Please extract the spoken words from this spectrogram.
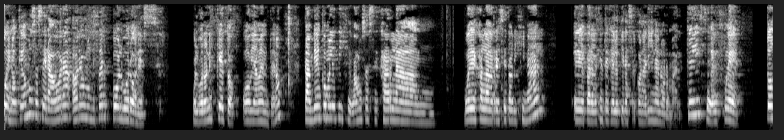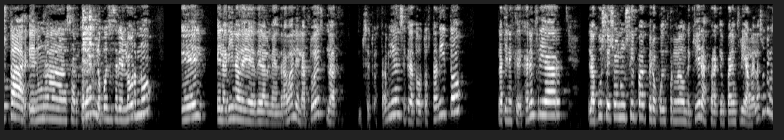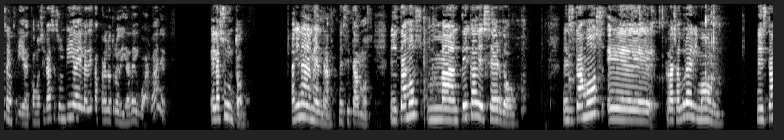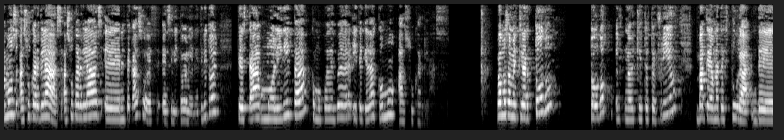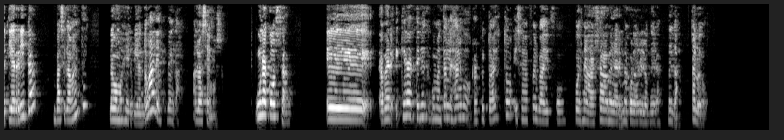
Bueno, ¿qué vamos a hacer ahora? Ahora vamos a hacer polvorones. Polvorones keto, obviamente, ¿no? También, como les dije, vamos a dejar la... Voy a dejar la receta original eh, para la gente que lo quiera hacer con harina normal. ¿Qué hice? Fue tostar en una sartén, lo puedes hacer en el horno, el, harina de, la almendra, ¿vale? La, la se tuesta bien, se queda todo tostadito, la tienes que dejar enfriar. La puse yo en un silpad, pero puedes ponerla donde quieras para, que, para enfriarla. El asunto es que se enfríe, como si la haces un día y la dejas para el otro día, da igual, ¿vale? El asunto, harina de almendra necesitamos. Necesitamos manteca de cerdo. Necesitamos eh, ralladura de limón. Necesitamos azúcar glass. Azúcar glass, eh, en este caso, es, es xilitol y eritritol, que está molidita, como puedes ver, y te queda como azúcar glass. Vamos a mezclar todo, todo, una vez que esto esté frío. Va a quedar una textura de tierrita, básicamente. Lo vamos a ir viendo, ¿vale? Venga, lo hacemos. Una cosa, eh, a ver, tenía que comentarles algo respecto a esto y se me fue el baifo. Pues nada, ya me acordaré lo que era. Venga, hasta luego.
